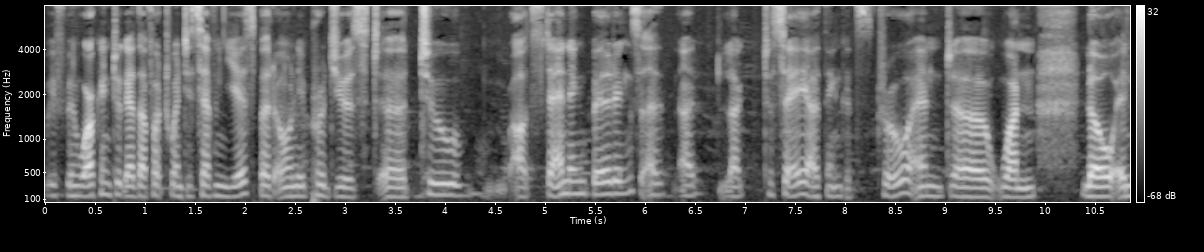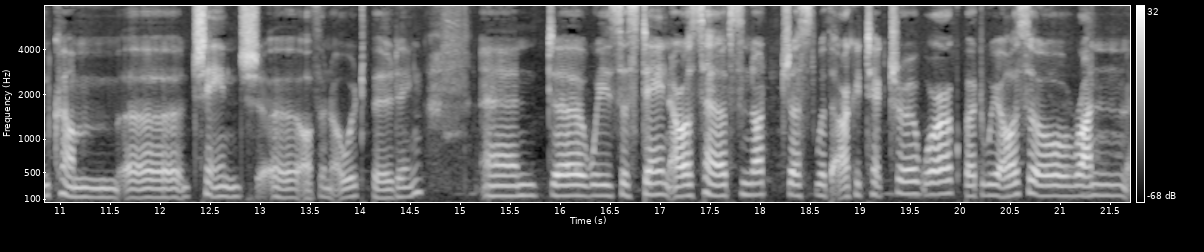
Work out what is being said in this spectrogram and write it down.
we've been working together for 27 years, but only produced uh, two outstanding buildings. I, would like to say, I think it's true, and uh, one low income uh, change uh, of an old building. And uh, we sustain ourselves not just with architecture work, but we also run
